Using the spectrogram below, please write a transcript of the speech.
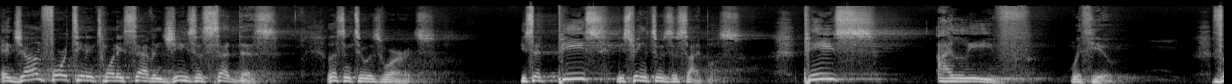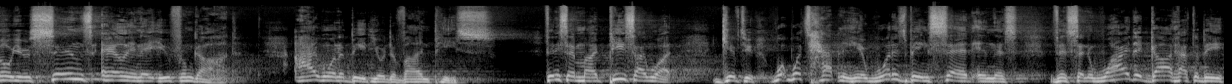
In John 14 and 27, Jesus said this. Listen to his words. He said, Peace, he's speaking to his disciples. Peace I leave with you. Though your sins alienate you from God, I want to be your divine peace. Then he said, My peace I what? Give to you. What, what's happening here? What is being said in this, this and why did God have to be,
